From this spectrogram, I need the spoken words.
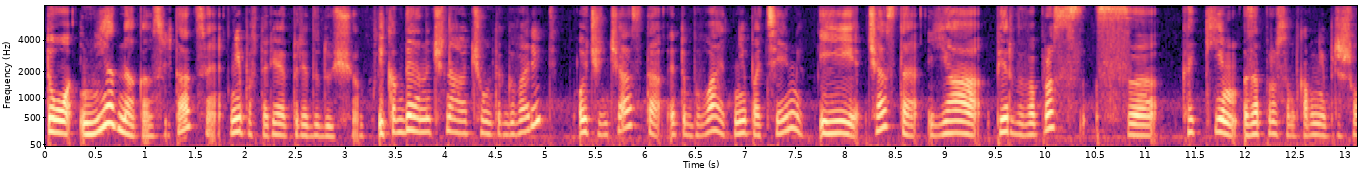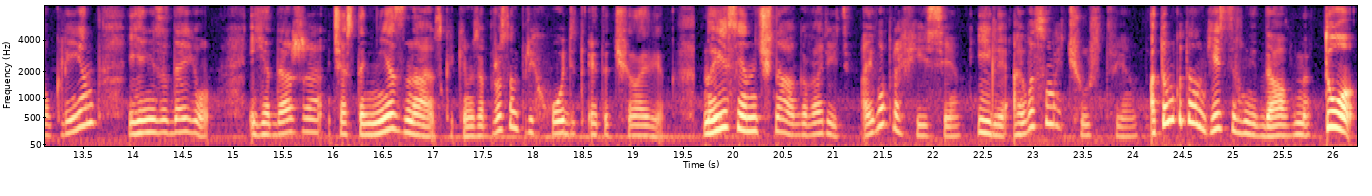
то ни одна консультация не повторяет предыдущую. И когда я начинаю о чем-то говорить, очень часто это бывает не по теме. И часто я первый вопрос с каким запросом ко мне пришел клиент, я не задаю. И я даже часто не знаю, с каким запросом приходит этот человек. Но если я начинаю говорить о его профессии или о его самочувствии, о том, куда он ездил недавно, то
